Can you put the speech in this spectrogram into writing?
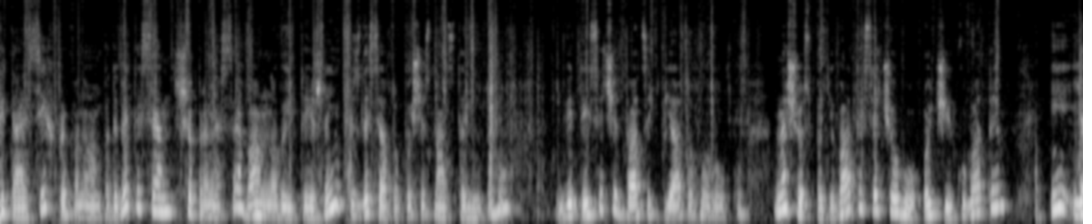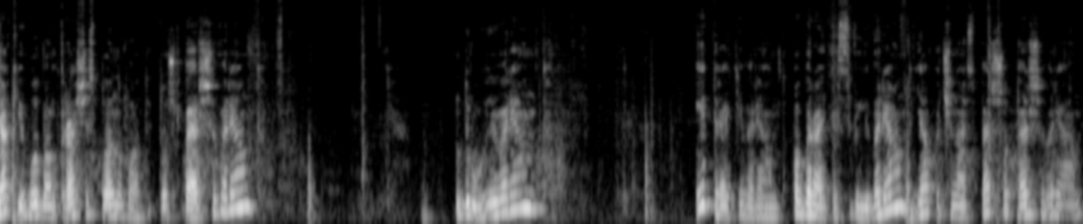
Вітаю всіх! Пропоную вам подивитися, що принесе вам новий тиждень з 10 по 16 лютого 2025 року. На що сподіватися, чого очікувати і як його вам краще спланувати. Тож, перший варіант, другий варіант і третій варіант. Обирайте свій варіант. Я починаю з першого, перший варіант.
